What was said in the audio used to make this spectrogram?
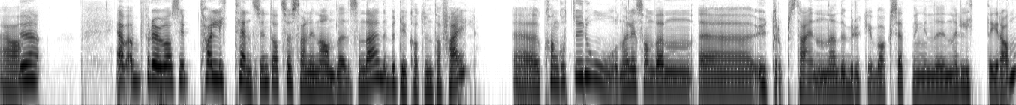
Ja. Ja. Ja. Jeg prøver å si ta litt hensyn til at søsteren din er annerledes enn deg. Det betyr ikke at hun tar feil. Eh, Du kan godt roe ned liksom den uh, utropstegnene du bruker bak setningene dine, lite grann.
